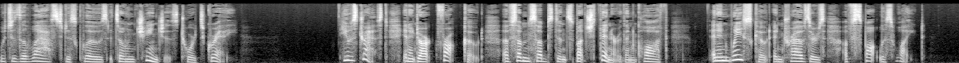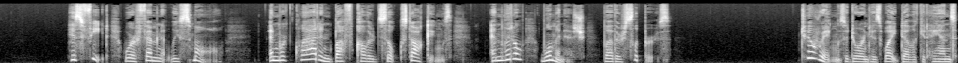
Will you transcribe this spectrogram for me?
which is the last to disclose its own changes towards gray. He was dressed in a dark frock coat of some substance much thinner than cloth, and in waistcoat and trousers of spotless white. His feet were effeminately small, and were clad in buff colored silk stockings and little womanish leather slippers. Two rings adorned his white, delicate hands,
